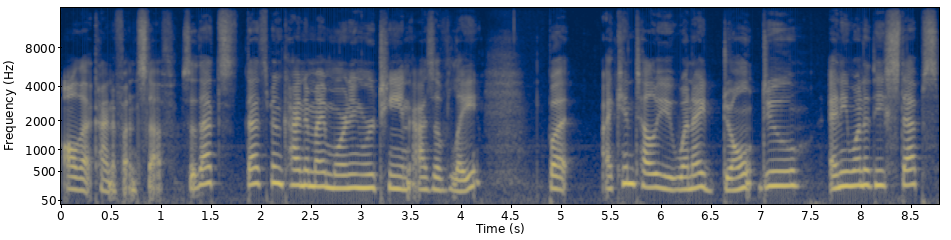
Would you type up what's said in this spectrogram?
all that kind of fun stuff. So that's that's been kind of my morning routine as of late. But I can tell you when I don't do any one of these steps,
